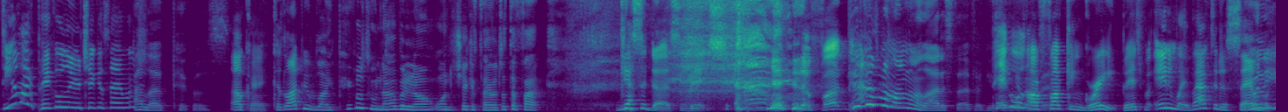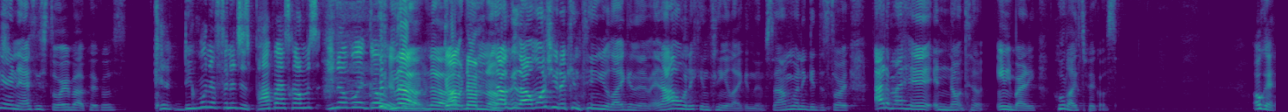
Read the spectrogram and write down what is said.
Do you like pickles in your chicken sandwich? I love pickles. okay, because a lot of people like pickles do not belong on the chicken sandwich. What the fuck? Yes, it does, bitch. the fuck. Pickles belong on a lot of stuff. Pickles are fucking great, bitch. But anyway, back to the sandwich. You want to hear a nasty story about pickles? Can, do you want to finish this Popeyes conversation? You know what? Go ahead. no, no, Go, I- no, no, no, because I want you to continue liking them, and I want to continue liking them. So I'm going to get the story out of my head and don't tell anybody who likes pickles. Okay,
